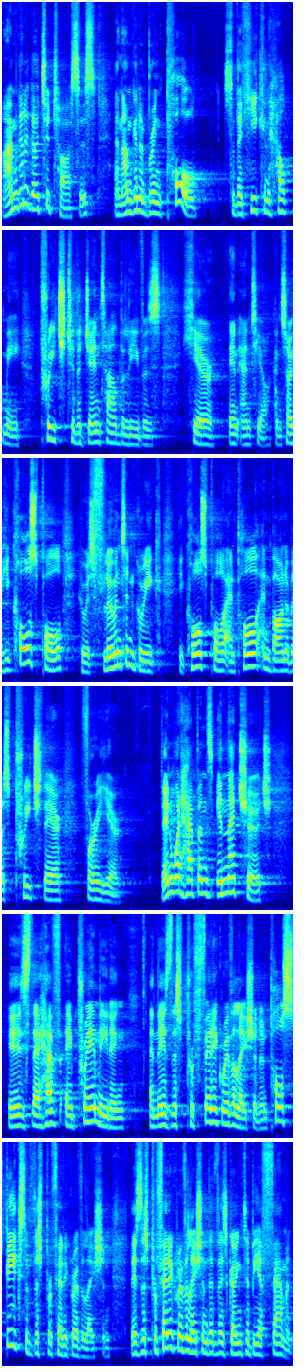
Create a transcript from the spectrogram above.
I'm going to go to Tarsus and I'm going to bring Paul so that he can help me preach to the Gentile believers here in Antioch. And so he calls Paul, who is fluent in Greek, he calls Paul, and Paul and Barnabas preach there for a year. Then what happens in that church is they have a prayer meeting and there's this prophetic revelation. And Paul speaks of this prophetic revelation. There's this prophetic revelation that there's going to be a famine.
